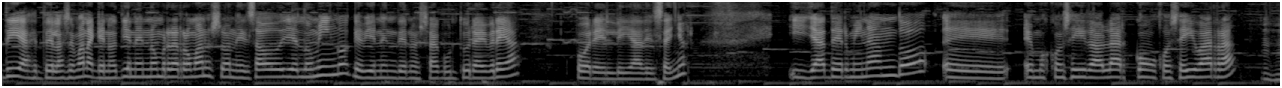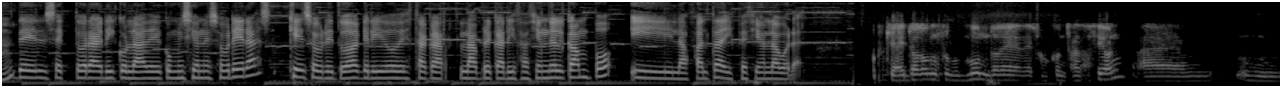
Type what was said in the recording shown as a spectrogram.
día de la semana que no tienen nombre romano son el sábado y el domingo, que vienen de nuestra cultura hebrea por el Día del Señor. Y ya terminando, eh, hemos conseguido hablar con José Ibarra, del sector agrícola de comisiones obreras, que sobre todo ha querido destacar la precarización del campo y la falta de inspección laboral. Que hay todo un submundo de, subcontratación, eh, mm,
